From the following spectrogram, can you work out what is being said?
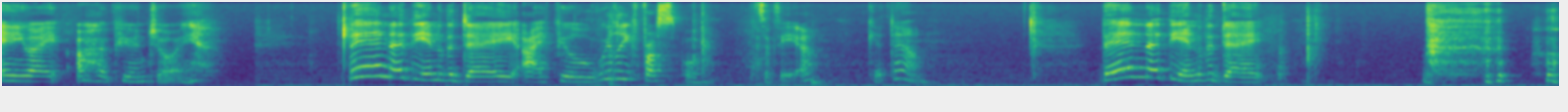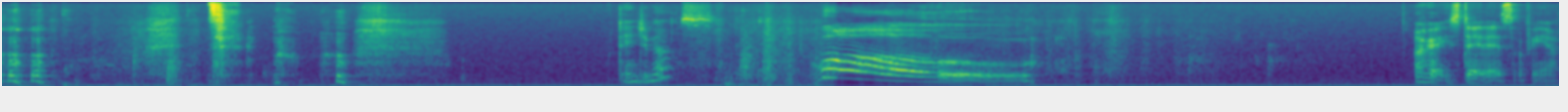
Anyway, I hope you enjoy. Then at the end of the day, I feel really frustrated. Oh, Sophia, get down. Then at the end of the day, Danger Mouse? Whoa! Okay, stay there, Sophia.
